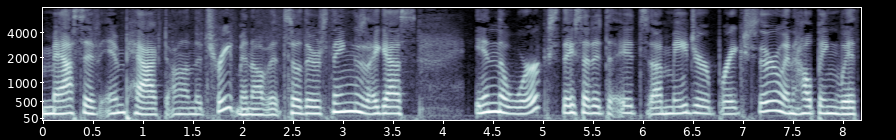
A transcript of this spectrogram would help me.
massive impact on the treatment of it. So there's things, I guess, in the works. They said it's it's a major breakthrough in helping with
